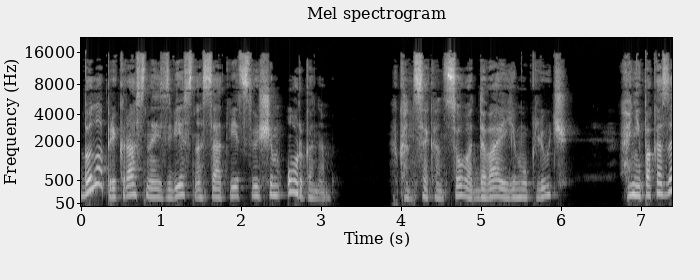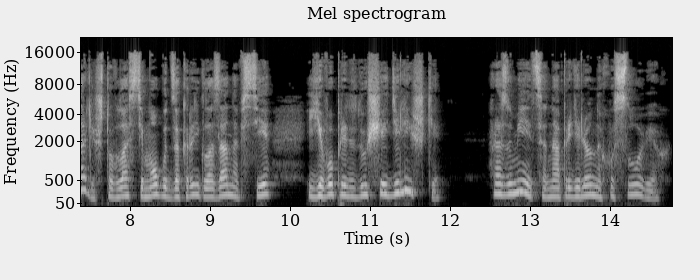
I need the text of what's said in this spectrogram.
была прекрасно известна соответствующим органам. В конце концов, отдавая ему ключ, они показали, что власти могут закрыть глаза на все его предыдущие делишки, разумеется, на определенных условиях.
